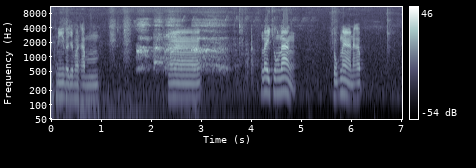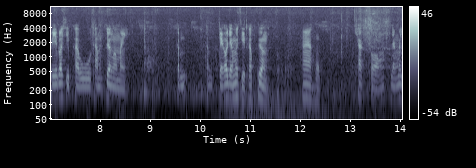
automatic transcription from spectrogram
ิปนี้เราจะมาทำมาไล่ช่วงล่างชกหน้านะครับเวฟร้อยสิบคาบูทำเครื่องมาใหม่กำทำแต่ก็ยังไม่เสร็จครับเครื่องห้าหกชักสองยังไม่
